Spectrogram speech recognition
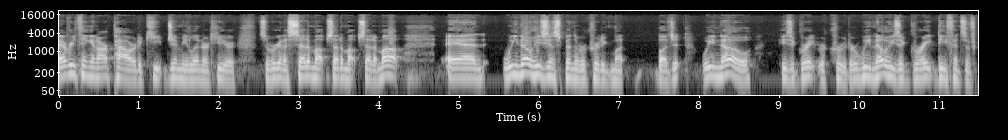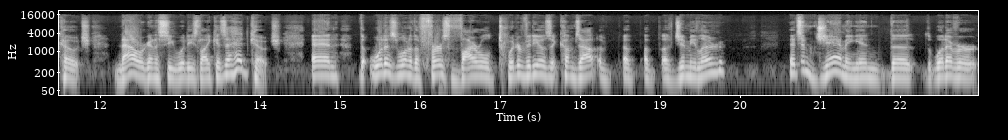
everything in our power to keep Jimmy Leonhard here. So we're going to set him up, set him up, set him up, and we know he's going to spend the recruiting mu- budget. We know he's a great recruiter. We know he's a great defensive coach. Now we're going to see what he's like as a head coach. And the, what is one of the first viral Twitter videos that comes out of of, of, of Jimmy Leonhard? It's him jamming in the, the whatever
